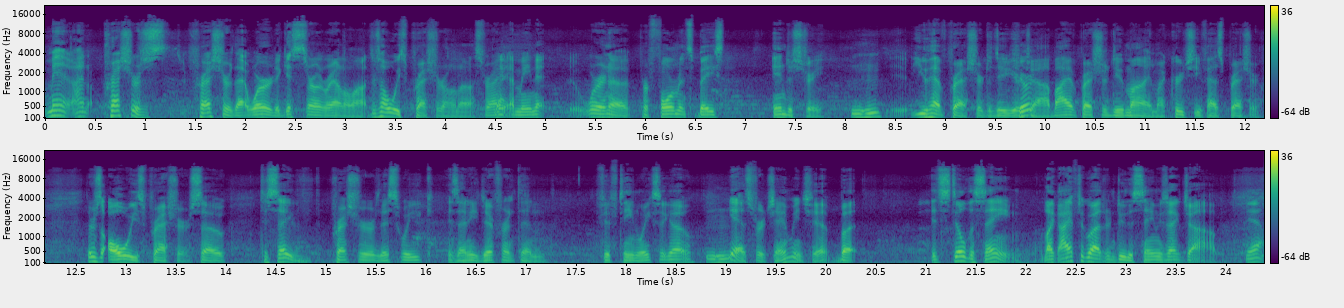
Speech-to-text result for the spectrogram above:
Man, I, pressure's pressure. That word it gets thrown around a lot. There's always pressure on us, right? Right. I mean, it, we're in a performance-based industry. Mm-hmm. You have pressure to do your Sure. job. I have pressure to do mine. My crew chief has pressure. There's always pressure. So to say pressure this week is any different than 15 weeks ago, Mm-hmm. yeah, it's for a championship, but it's still the same. Like I have to go out there and do the same exact job. Yeah.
